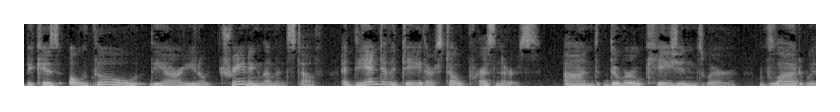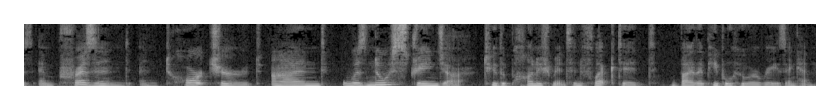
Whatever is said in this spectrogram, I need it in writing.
Because although they are, you know, training them and stuff, at the end of the day, they're still prisoners. And there were occasions where Vlad was imprisoned and tortured and was no stranger to the punishments inflicted by the people who were raising him.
